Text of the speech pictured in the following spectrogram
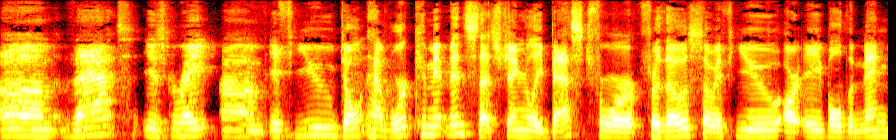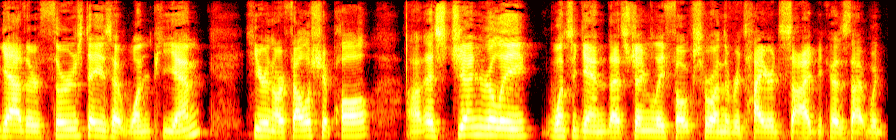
um, that is great. Um, if you don't have work commitments, that's generally best for, for those. So if you are able, the men gather Thursdays at 1 p.m. here in our fellowship hall. Uh, that's generally, once again, that's generally folks who are on the retired side because that would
